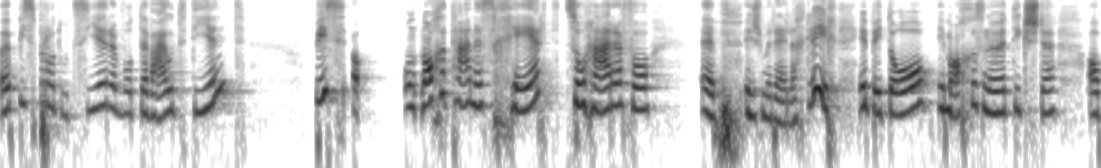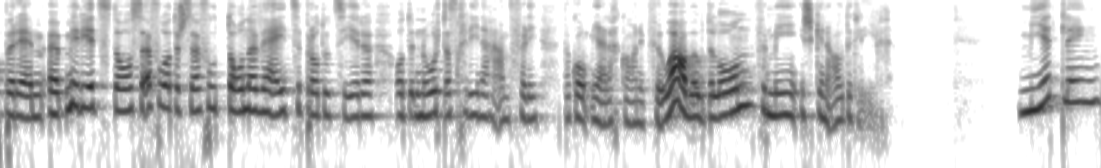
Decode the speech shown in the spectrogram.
etwas produzieren kann, das der Welt dient. Bis, und nachher es kehrt zu Herren von, äh, ist mir eigentlich gleich. Ich bin da, ich mache das Nötigste, aber ähm, ob wir jetzt hier so viel oder so viele Tonnen Weizen produzieren oder nur das kleine Hämpfchen, da geht mir eigentlich gar nicht viel an, weil der Lohn für mich ist genau der gleiche. Mietling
